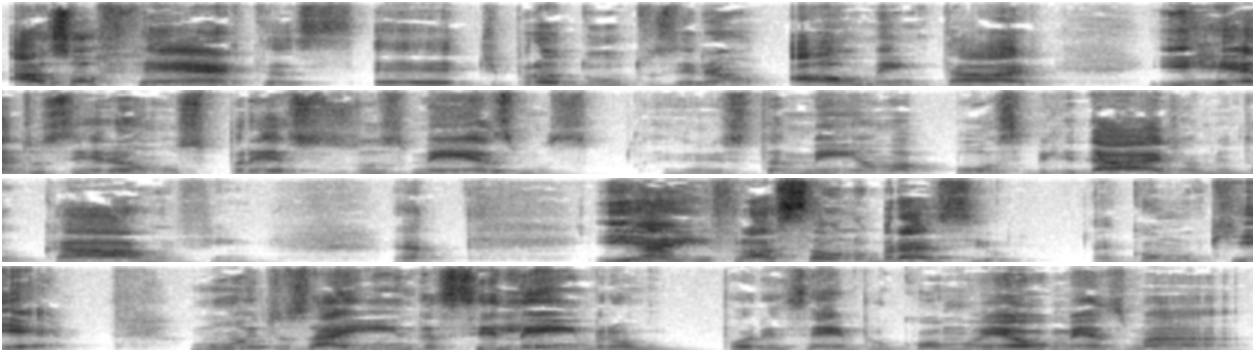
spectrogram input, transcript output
as ofertas é, de produtos irão aumentar e reduzirão os preços dos mesmos. Então, isso também é uma possibilidade, aumenta o carro, enfim. Né? E a inflação no Brasil? É como que é? Muitos ainda se lembram, por exemplo, como eu mesma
